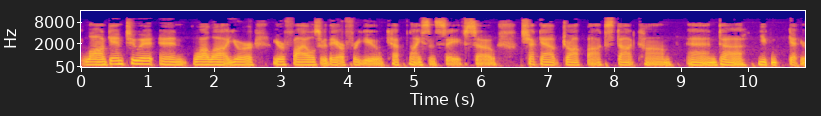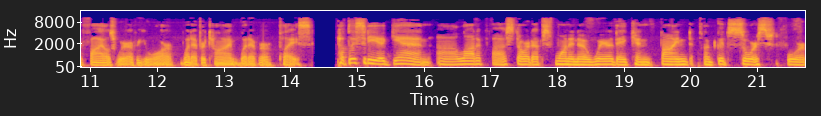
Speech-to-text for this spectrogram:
log into it, and voila, your your files are there for you, kept nice and safe. So check out Dropbox.com, and uh, you can get your files wherever you are, whatever time, whatever place publicity again. Uh, a lot of uh, startups want to know where they can find a good source for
